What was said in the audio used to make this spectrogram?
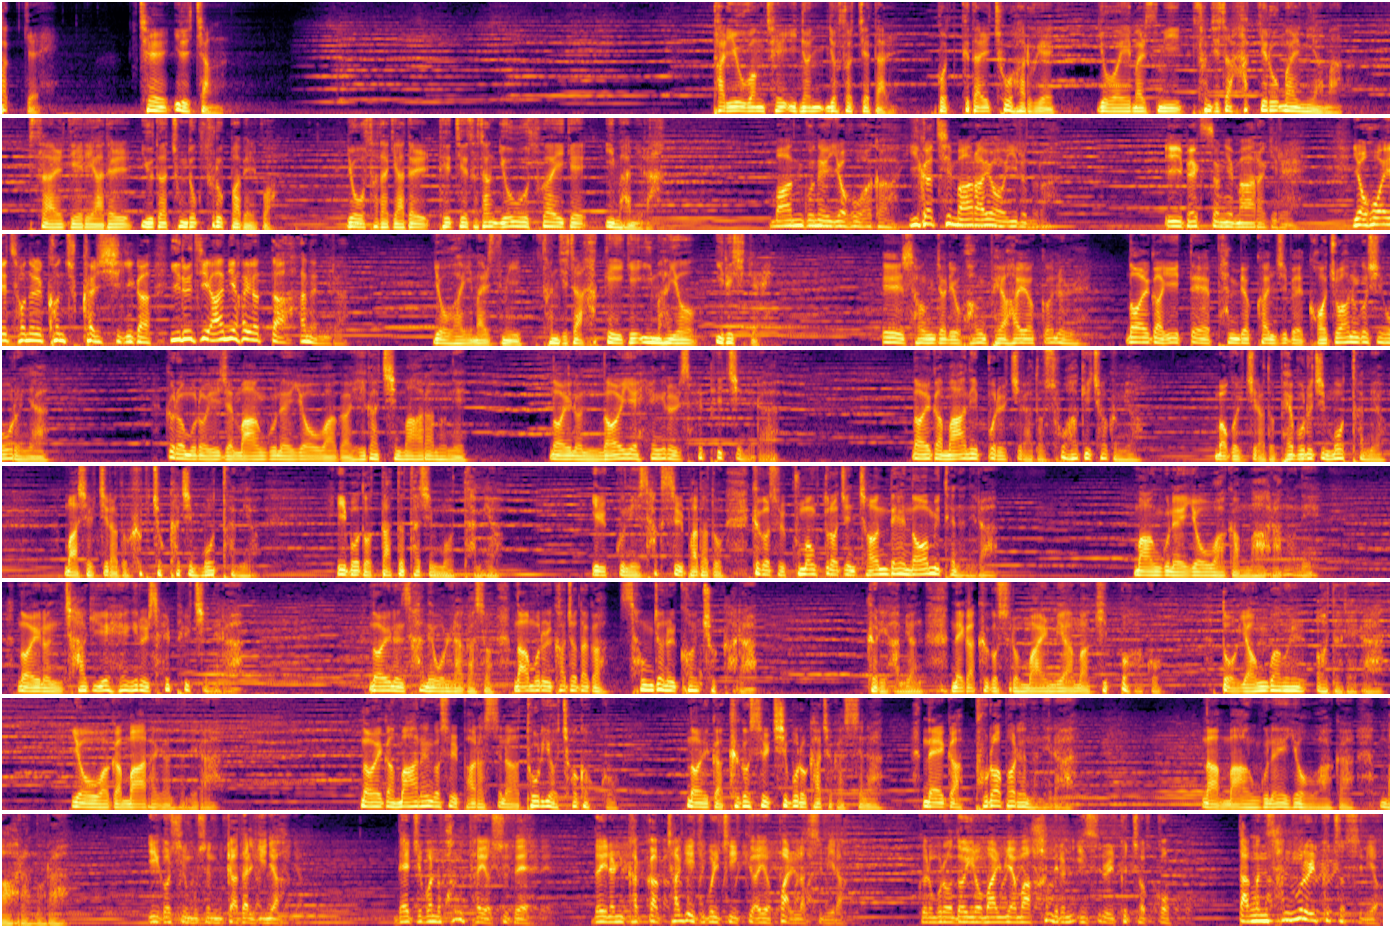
학계 제1장. 다리우 왕 제2년 여섯째 달 곧 그 달 초하루에 여호와의 말씀이 선지자 학계로 말미암아 스알디엘의 아들 유다 총독 수룹바벨과 요사닥의 아들 대제사장 여우수아에게 임하니라. 만군의 여호와가 이같이 말하여 이르노라. 이 백성이 말하기를 여호와의 전을 건축할 시기가 이르지 아니하였다 하느니라 여호와의 말씀이 선지자 학계에게 임하여 이르시되 이 성전이 황폐하였거늘 너희가 이때 판벽한 집에 거주하는 것이 옳으냐? 그러므로 이제 망군의 여호와가 이같이 말하노니 너희는 너희의 행위를 살필지니라. 너희가 많이 뿌릴지라도 소학이 적으며 먹을지라도 배부르지 못하며 마실지라도 흡족하지 못하며 입어도 따뜻하지 못하며 일꾼이 삭슬 받아도 그것을 구멍 뚫어진 전대에 넣음이 되느니라. 망군의 여호와가 말하노니 너희는 자기의 행위를 살필지니라. 너희는 산에 올라가서 나무를 가져다가 성전을 건축하라. 그리하면 내가 그것으로 말미암아 기뻐하고 또 영광을 얻으리라. 여호와가 말하였느니라 너희가 많은 것을 바랐으나 도리어 적었고 너희가 그것을 집으로 가져갔으나 내가 불어버렸느니라 나 마음군의 여호와가 말하노라 이것이 무슨 까닭이냐? 내 집은 황폐하였으되 너희는 각각 자기 집을 짓기 위하여 빨랐음이라. 그러므로 너희로 말미암아 하늘은 이슬을 그쳤고 땅은 산물을 그쳤으며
